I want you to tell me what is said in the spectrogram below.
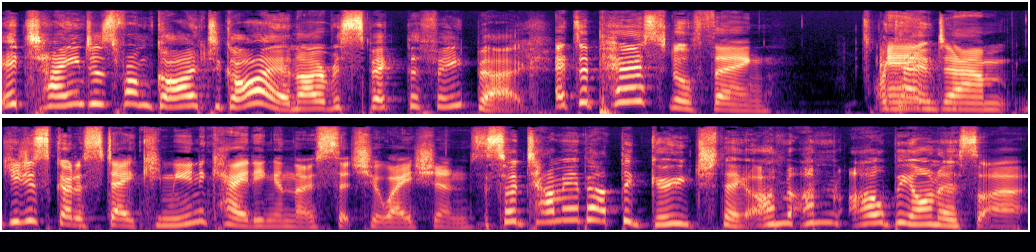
it changes from guy to guy and I respect the feedback. It's a personal thing. Okay. And um, you just got to stay communicating in those situations. So tell me about the gooch thing. I'm, I'm, I'll be honest. I,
